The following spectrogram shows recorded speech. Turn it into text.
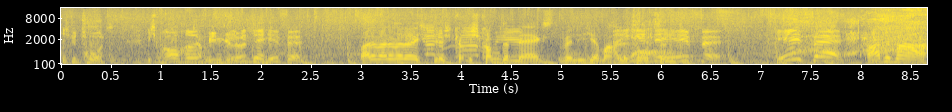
Ich bin tot. Ich brauche gelöscht. dringende Hilfe. Warte, warte, warte. Ich, ich, ich komme demnächst, wenn die hier mal alle tot sind. Hilfe. Hilfe! Warte mal.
